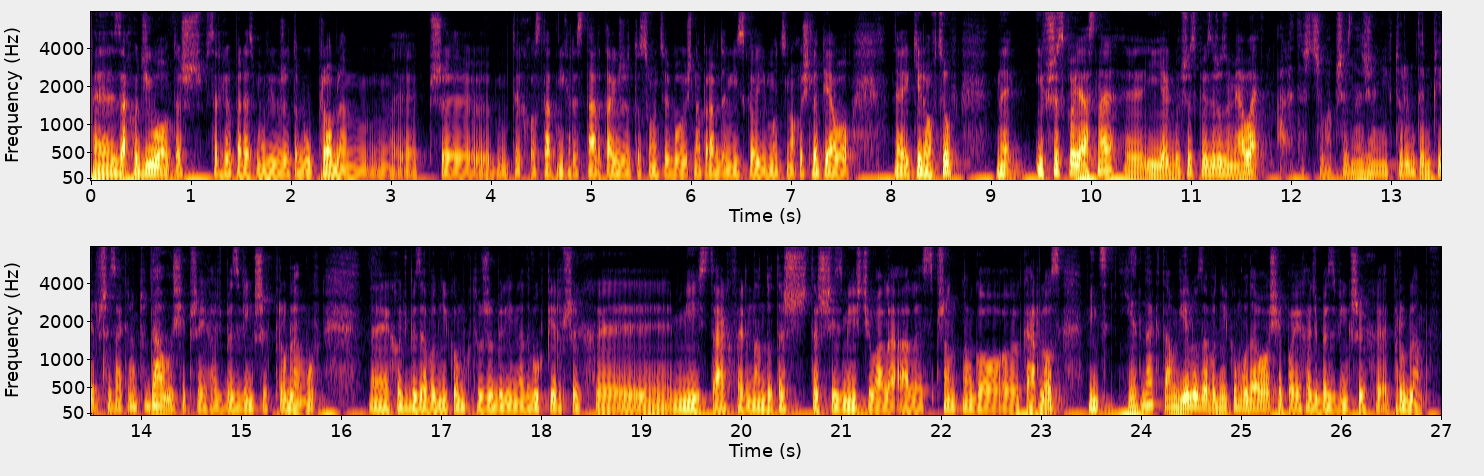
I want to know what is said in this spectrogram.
E, zachodziło też, Sergio Perez mówił, że to był problem e, przy tych ostatnich restartach, że to słońce było już naprawdę nisko i mocno oślepiało e, kierowców. I wszystko jasne i jakby wszystko jest zrozumiałe, ale też trzeba przyznać, że niektórym ten pierwszy zakręt udało się przejechać bez większych problemów, choćby zawodnikom, którzy byli na dwóch pierwszych miejscach. Fernando też, też się zmieścił, ale, ale sprzątnął go Carlos, więc jednak tam wielu zawodnikom udało się pojechać bez większych problemów.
